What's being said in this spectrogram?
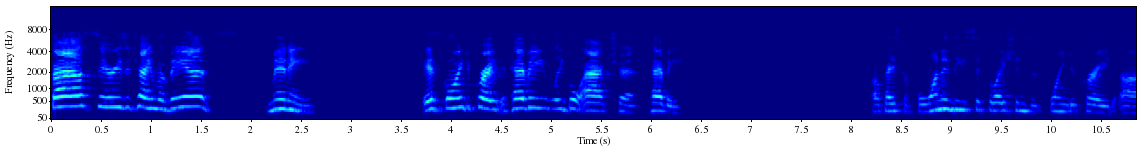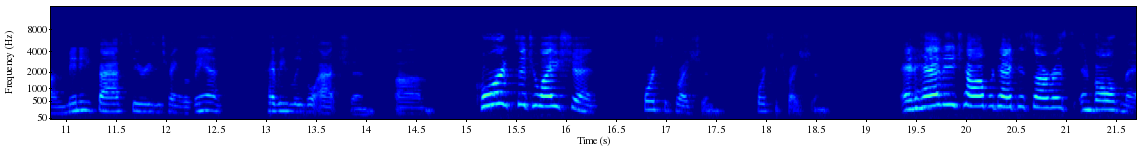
fast series of chain events. Many. It's going to create heavy legal action. Heavy. Okay, so for one of these situations, it's going to create uh, many fast series of chain of events, heavy legal action. Um, court situation. Court situation. Court situation and heavy child protective service involvement.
